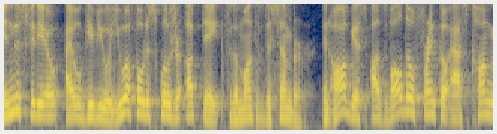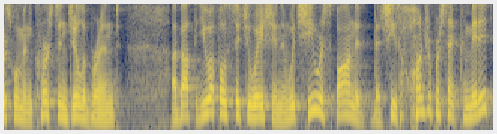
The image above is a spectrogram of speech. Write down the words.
In this video, I will give you a UFO disclosure update for the month of December. In August, Osvaldo Franco asked Congresswoman Kirsten Gillibrand about the UFO situation, in which she responded that she's 100% committed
